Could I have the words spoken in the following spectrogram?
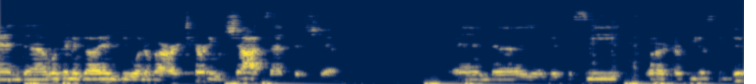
And uh, we're going to go ahead and do one of our turning shots at this ship. And uh, you'll get to see what our torpedoes can do.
